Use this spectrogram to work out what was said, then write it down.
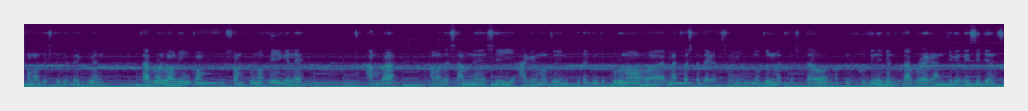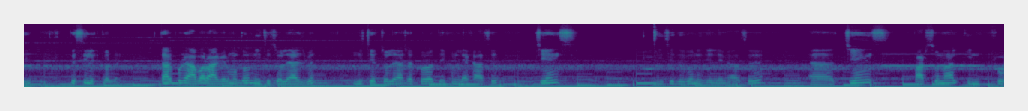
ক্ষমা দৃষ্টিতে দেখবেন। তারপর লগ ইন সম্পূর্ণ হয়ে গেলে আমরা আমাদের সামনে সেই আগের মতোই, এটা কিন্তু পুরনো ম্যাথ্রাসটা দেখাচ্ছি আমি। নতুন ম্যাথ্রাসটাও আপনি খুঁজে নেবেন, তারপরে এখান থেকে রেসিডেন্সিতে সিলেক্ট করবেন। তারপরে আবার আগের মতো নিচে চলে আসবেন। নিচে চলে আসার পর দেখুন লেখা আছে চেঞ্জ নিচে দেখুন এই যে লেখা আছে চেঞ্জ পার্সোনাল ইনফো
